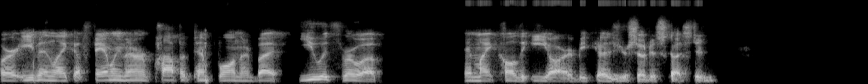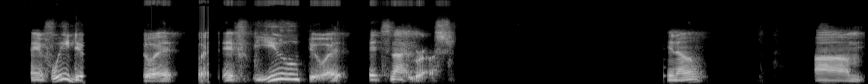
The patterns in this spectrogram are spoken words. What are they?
or even like a family member pop a pimple on their butt, you would throw up and might call the ER because you're so disgusted. And if we do it, but if you do it, it's not gross. You know? Um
